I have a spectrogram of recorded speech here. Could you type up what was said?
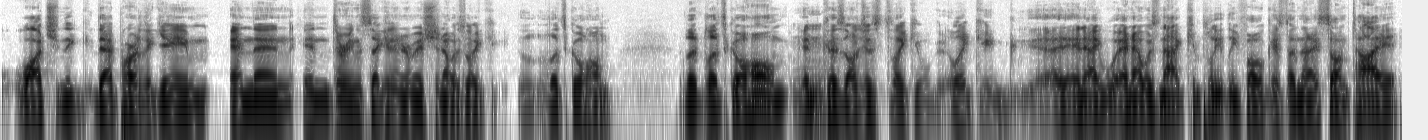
watching the, that part of the game, and then in during the second intermission, I was like, "Let's go home. Let Let's go home," mm-hmm. and because I'll just like like, and I and I was not completely focused, and then I saw them tie it,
